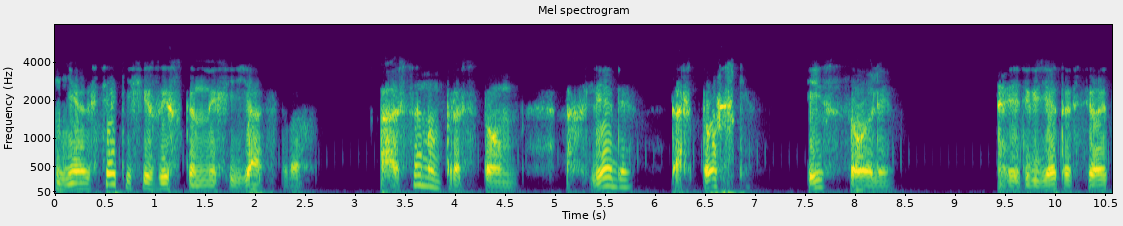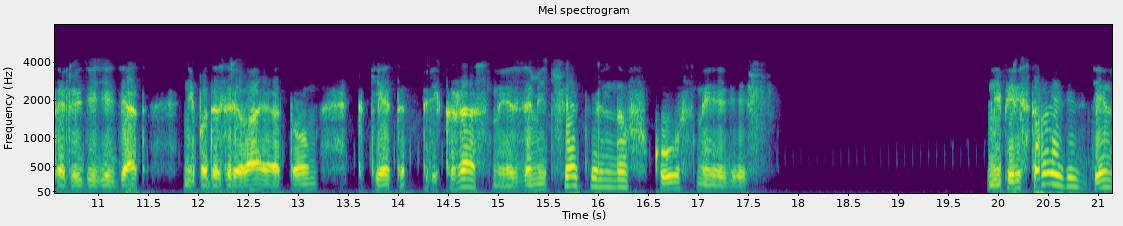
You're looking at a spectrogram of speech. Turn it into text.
не о всяких изысканных яствах, а о самом простом, о хлебе, картошке и соли. Ведь где-то все это люди едят, не подозревая о том, какие это прекрасные, замечательно вкусные вещи. Не переставая весь день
